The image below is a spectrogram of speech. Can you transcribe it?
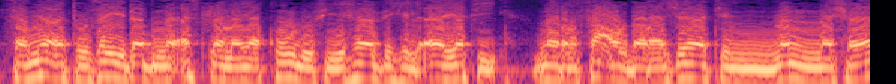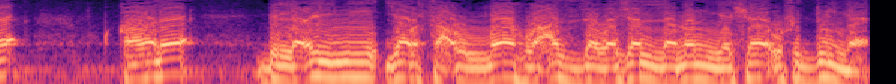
سمعت زيد بن أسلم يقول في هذه الآية نرفع درجات من نشاء قال بالعلم يرفع الله عز وجل من يشاء في الدنيا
